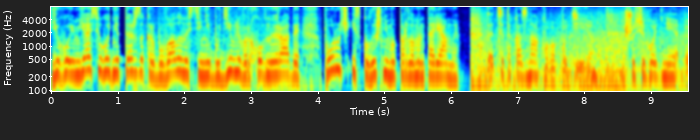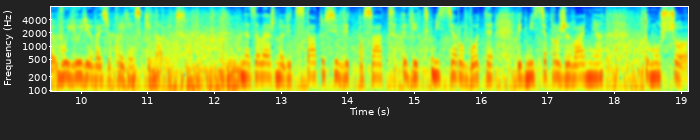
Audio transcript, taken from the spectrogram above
Його ім'я сьогодні теж закарбували на стіні будівлі Верховної Ради поруч із колишніми парламентарями. Це така знакова подія, що сьогодні е, воює весь український народ. Незалежно від статусів, від посад, від місця роботи, від місця проживання. тому що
